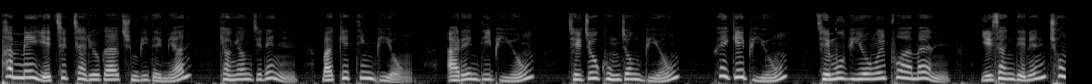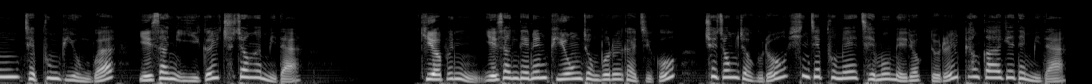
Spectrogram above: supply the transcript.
판매 예측 자료가 준비되면 경영진은 마케팅 비용, R&D 비용, 제조 공정 비용, 회계 비용, 재무 비용을 포함한 예상되는 총 제품 비용과 예상 이익을 추정합니다. 기업은 예상되는 비용 정보를 가지고 최종적으로 신제품의 재무 매력도를 평가하게 됩니다.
